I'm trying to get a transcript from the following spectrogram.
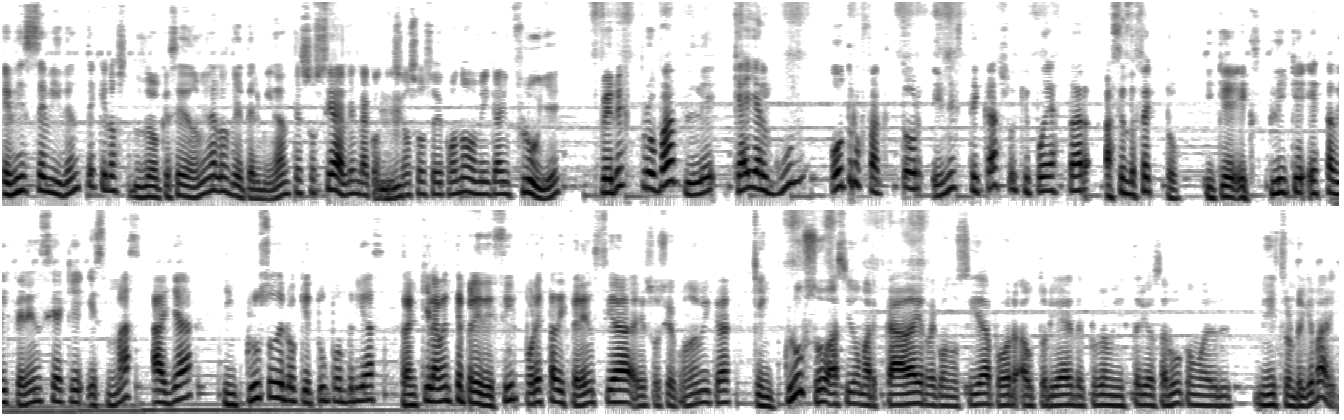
es evidente que los, lo que se denomina los determinantes sociales, la condición socioeconómica, influye, pero es probable que haya algún otro factor en este caso que pueda estar haciendo efecto y que explique esta diferencia que es más allá incluso de lo que tú podrías tranquilamente predecir por esta diferencia eh, socioeconómica que incluso ha sido marcada y reconocida por autoridades del propio Ministerio de Salud como el ministro Enrique París.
